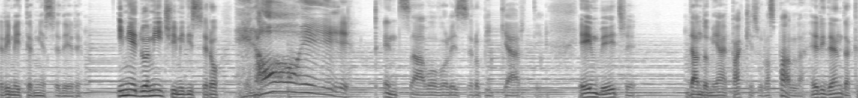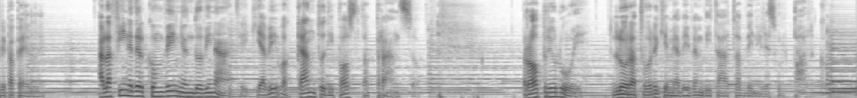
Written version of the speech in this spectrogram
rimettermi a sedere. I miei due amici mi dissero Eroe! Pensavo volessero picchiarti. E invece, dandomi a pacche sulla spalla e ridendo a crepapelle. Alla fine del convegno indovinate chi avevo accanto di posto a pranzo. Proprio lui, l'oratore che mi aveva invitato a venire sul palco.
